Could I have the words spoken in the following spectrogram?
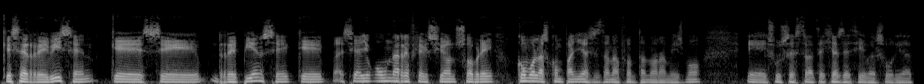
que se revisen, que se repiense, que si hay una reflexión sobre cómo las compañías están afrontando ahora mismo eh, sus estrategias de ciberseguridad.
